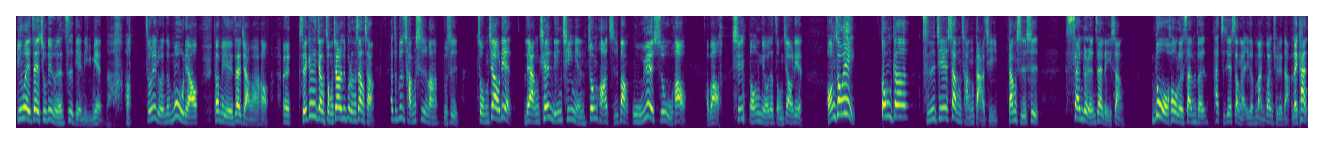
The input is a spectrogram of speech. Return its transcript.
因为在朱立伦的字典里面，哈，朱立伦的幕僚他们也在讲啊，哈，哎，谁跟你讲总教练就不能上场？他这不是常识吗？不是，总教练，两千零七年中华职棒五月十五号，好不好？新农牛的总教练黄忠义东哥直接上场打击，当时是。三个人在垒上落后了三分，他直接上来一个满贯全垒打。来看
